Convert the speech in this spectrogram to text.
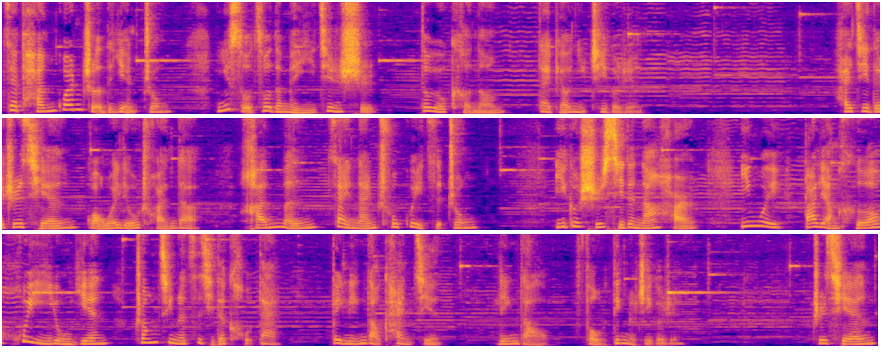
在旁观者的眼中，你所做的每一件事，都有可能代表你这个人。还记得之前广为流传的？寒门再难出贵子中，一个实习的男孩，因为把两盒会议用烟装进了自己的口袋，被领导看见，领导否定了这个人。之前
